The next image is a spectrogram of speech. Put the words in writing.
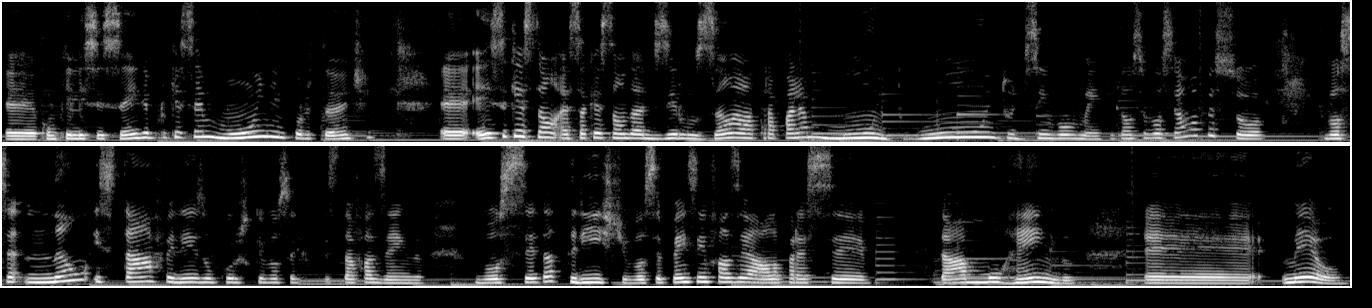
é, com que eles se sentem, porque isso é muito importante. É, esse questão, essa questão da desilusão, ela atrapalha muito, muito o desenvolvimento. Então, se você é uma pessoa, você não está feliz no curso que você está fazendo, você está triste, você pensa em fazer aula, parece ser tá morrendo, é, meu,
